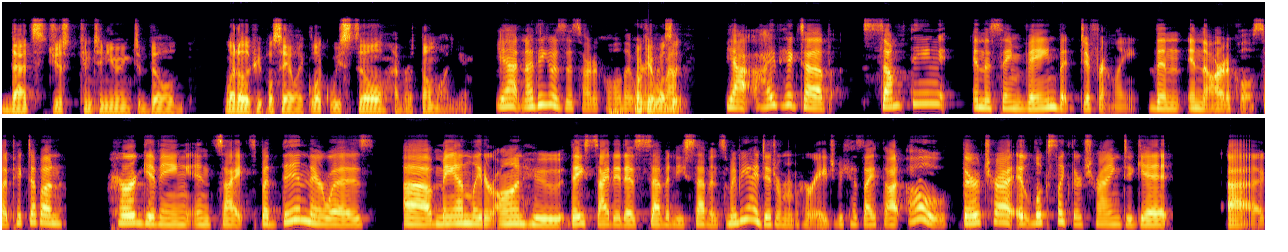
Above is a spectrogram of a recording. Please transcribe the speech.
that's just continuing to build. Let other people say like, look, we still have our thumb on you. Yeah, and I think it was this article that. we Okay, were was about. it? Yeah, I picked up something in the same vein, but differently than in the article. So I picked up on her giving insights, but then there was a man later on who they cited as 77. So maybe I did remember her age because I thought, oh, they're try. It looks like they're trying to get uh,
